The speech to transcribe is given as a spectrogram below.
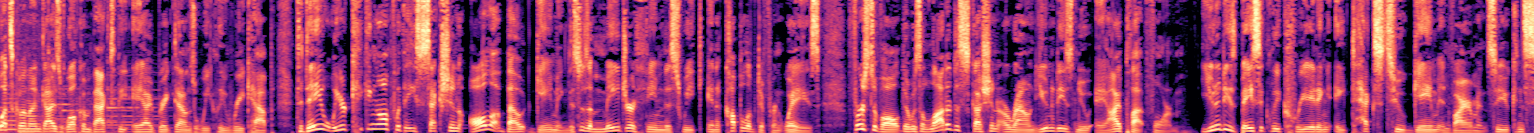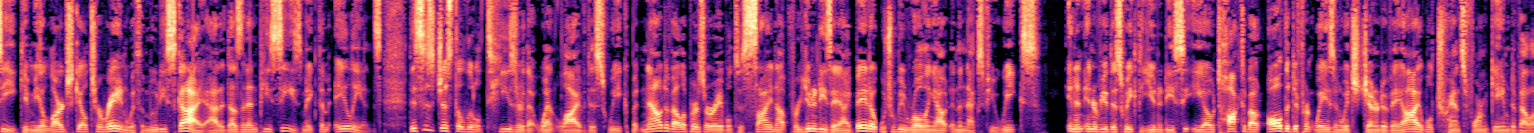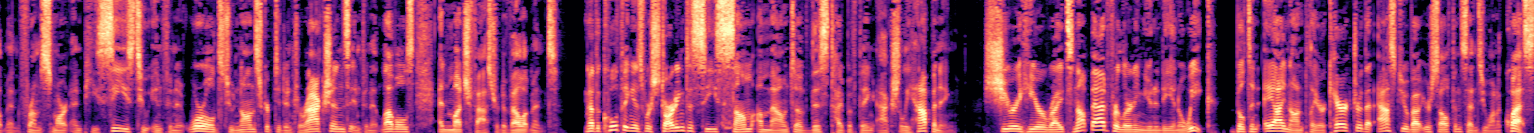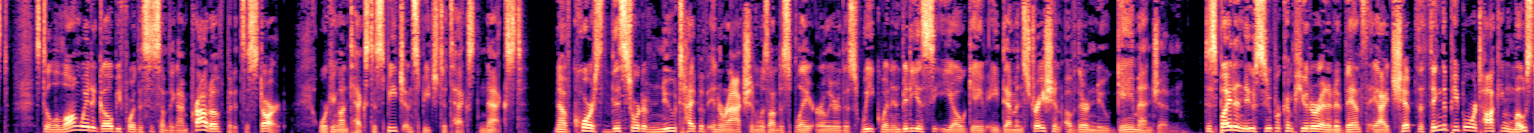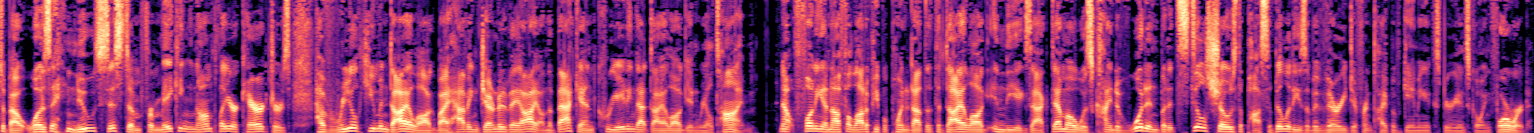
What's going on, guys? Welcome back to the AI Breakdowns weekly recap. Today, we are kicking off with a section all about gaming. This was a major theme this week in a couple of different ways. First of all, there was a lot of discussion around Unity's new AI platform. Unity is basically creating a text to game environment. So you can see, give me a large scale terrain with a moody sky, add a dozen NPCs, make them aliens. This is just a little teaser that went live this week, but now developers are able to sign up for Unity's AI beta, which will be rolling out in the next few weeks. In an interview this week, the Unity CEO talked about all the different ways in which generative AI will transform game development, from smart NPCs to infinite worlds to non scripted interactions, infinite levels, and much faster development. Now, the cool thing is, we're starting to see some amount of this type of thing actually happening. Shira here writes Not bad for learning Unity in a week. Built an AI non player character that asks you about yourself and sends you on a quest. Still a long way to go before this is something I'm proud of, but it's a start working on text to speech and speech to text next. Now, of course, this sort of new type of interaction was on display earlier this week when NVIDIA's CEO gave a demonstration of their new game engine. Despite a new supercomputer and an advanced AI chip, the thing that people were talking most about was a new system for making non player characters have real human dialogue by having generative AI on the back end creating that dialogue in real time. Now, funny enough, a lot of people pointed out that the dialogue in the exact demo was kind of wooden, but it still shows the possibilities of a very different type of gaming experience going forward.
